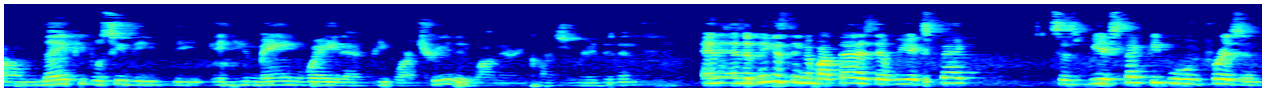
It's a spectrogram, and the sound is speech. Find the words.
um, many people see the, the inhumane way that people are treated while they're incarcerated, and, and and the biggest thing about that is that we expect since we expect people in prison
